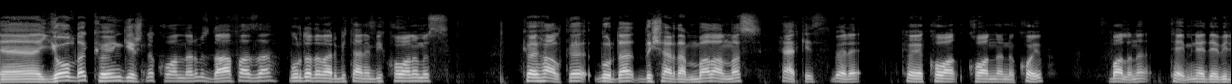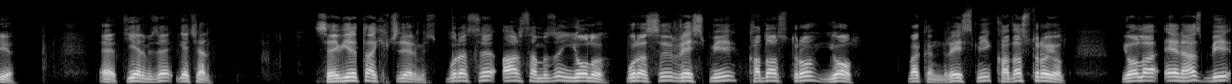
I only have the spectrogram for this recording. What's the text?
Ee, yolda köyün girişinde kovanlarımız daha fazla. Burada da var bir tane bir kovanımız. Köy halkı burada dışarıdan bal almaz. Herkes böyle köye kovan, kovanlarını koyup balını temin edebiliyor. Evet yerimize geçelim. Sevgili takipçilerimiz, burası arsamızın yolu. Burası resmi kadastro yol. Bakın resmi kadastro yol. Yola en az bir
